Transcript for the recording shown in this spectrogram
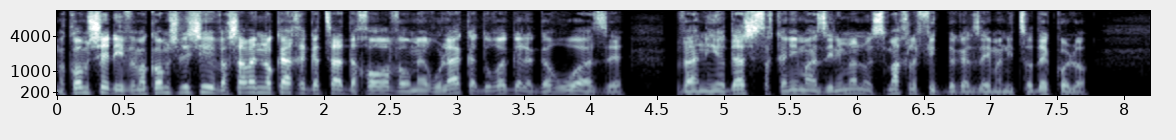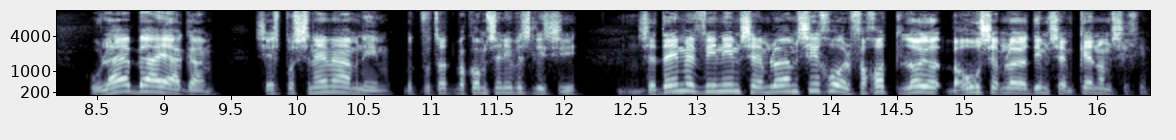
מקום שני ומקום שלישי, ועכשיו אני לוקח רגע צעד אחורה ואומר, אולי הכדורגל הגרוע הזה, ואני יודע ששחקנים מאזינים לנו, אשמח לפידבק על זה אם אני צודק או לא. אולי הבעיה גם, שיש פה שני מאמנים, בקבוצות מקום שני ושלישי, מהמם. שדי מבינים שהם לא ימשיכו, או לפחות לא, ברור שהם לא יודעים שהם כן ממשיכים.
